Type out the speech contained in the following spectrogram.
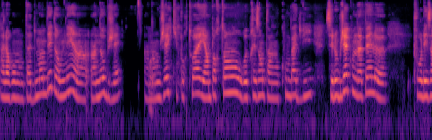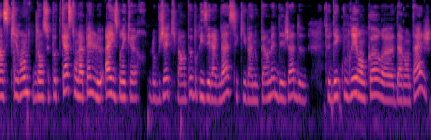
Alors on t'a demandé d'emmener un, objet, un objet qui pour toi est important ou représente un combat de vie. C'est l'objet qu'on appelle, euh, pour les inspirantes dans ce podcast, on l'appelle le icebreaker. L'objet qui va un peu briser la glace et qui va nous permettre déjà de te découvrir encore euh, davantage.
